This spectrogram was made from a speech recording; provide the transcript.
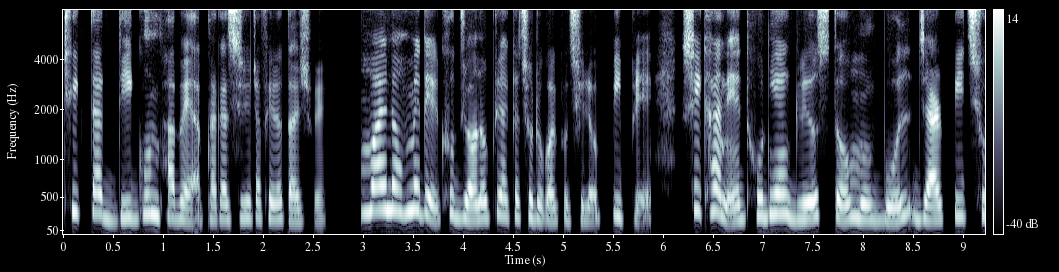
ঠিক তার দ্বিগুণ ভাবে আপনার কাছে সেটা ফেরত আসবে। হুমায়ূন আহমেদের খুব জনপ্রিয় একটা ছোট গল্প ছিল, 'পিঁপড়ে'। সেখানে ধনী এক গৃহস্থ মকবুল, যার পিছু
